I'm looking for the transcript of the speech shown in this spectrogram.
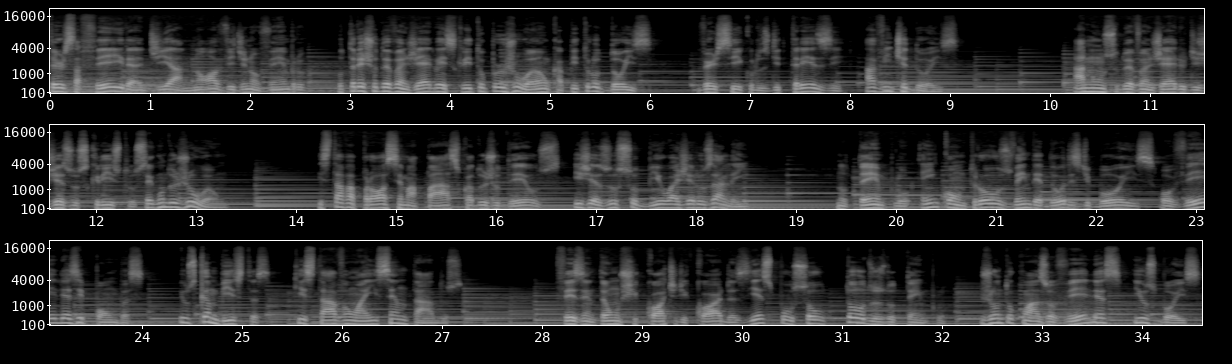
Terça-feira, dia 9 de novembro, o trecho do Evangelho é escrito por João, capítulo 2 versículos de 13 a 22. Anúncio do Evangelho de Jesus Cristo segundo João. Estava próxima a Páscoa dos judeus e Jesus subiu a Jerusalém. No templo encontrou os vendedores de bois, ovelhas e pombas e os cambistas que estavam aí sentados. Fez então um chicote de cordas e expulsou todos do templo, junto com as ovelhas e os bois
